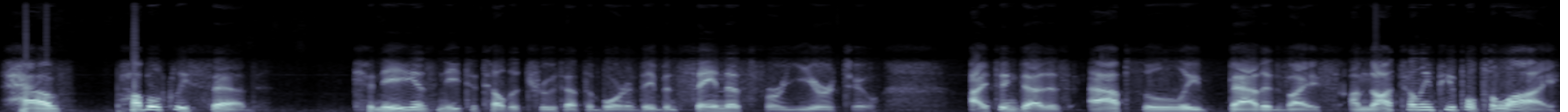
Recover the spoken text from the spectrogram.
have publicly said Canadians need to tell the truth at the border. They've been saying this for a year or two. I think that is absolutely bad advice. I'm not telling people to lie,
